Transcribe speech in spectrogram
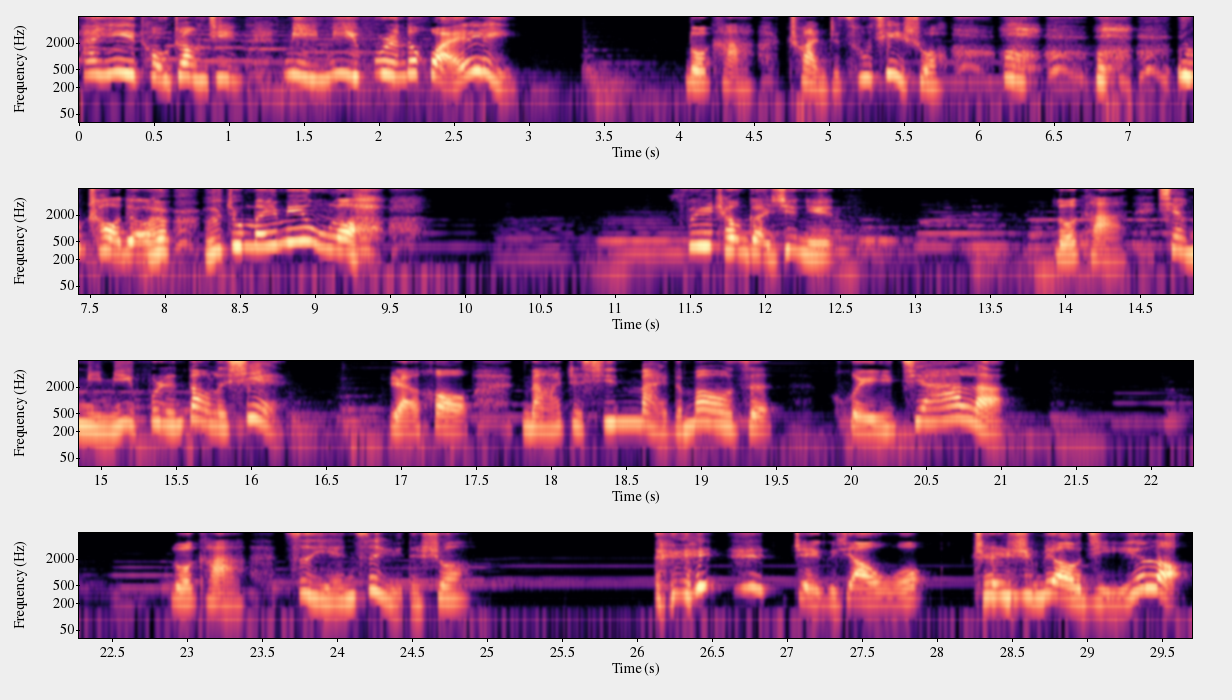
他一头撞进米密夫人的怀里。罗卡喘着粗气说：“啊，差点就没命了。”非常感谢您。罗卡向米密夫人道了谢，然后拿着新买的帽子回家了。罗卡自言自语地说：“嘿嘿，这个下午真是妙极了。”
